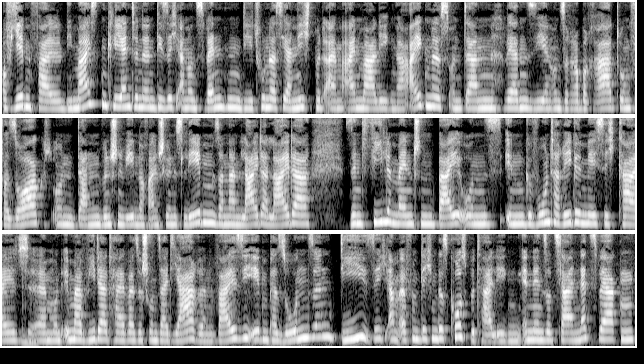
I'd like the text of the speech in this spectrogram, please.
Auf jeden Fall. Die meisten Klientinnen, die sich an uns wenden, die tun das ja nicht mit einem einmaligen Ereignis und dann werden sie in unserer Beratung versorgt und dann wünschen wir ihnen noch ein schönes Leben, sondern leider, leider sind viele Menschen bei uns in gewohnter Regelmäßigkeit mhm. ähm, und immer wieder teilweise schon seit Jahren, weil sie eben Personen sind, die sich am öffentlichen Diskurs beteiligen, in den sozialen Netzwerken,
